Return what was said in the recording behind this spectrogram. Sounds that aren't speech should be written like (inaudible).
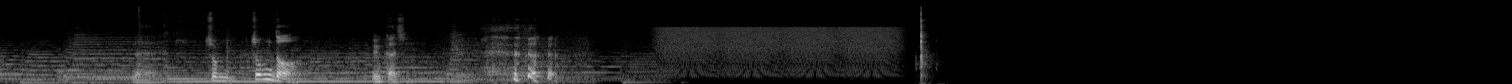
네, 좀, 좀 더, 여기까지. (laughs)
